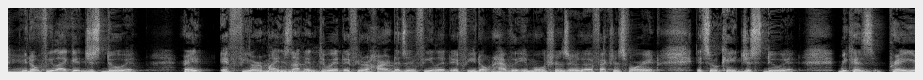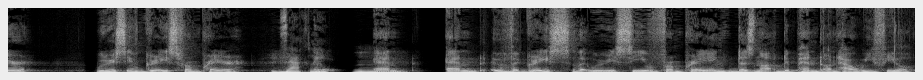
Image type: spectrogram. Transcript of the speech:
if you don't feel like it just do it right? If your mind's not mm-hmm. into it, if your heart doesn't feel it, if you don't have the emotions or the affections for it, it's okay. Just do it. Because prayer, we receive grace from prayer. Exactly. Mm. And and the grace that we receive from praying does not depend on how we feel.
